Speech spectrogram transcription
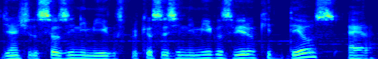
diante dos seus inimigos, porque os seus inimigos viram que Deus era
